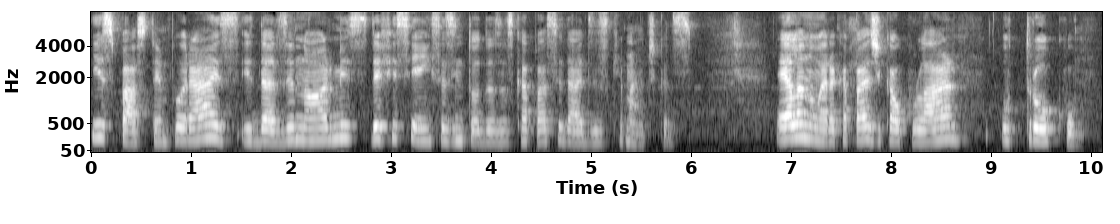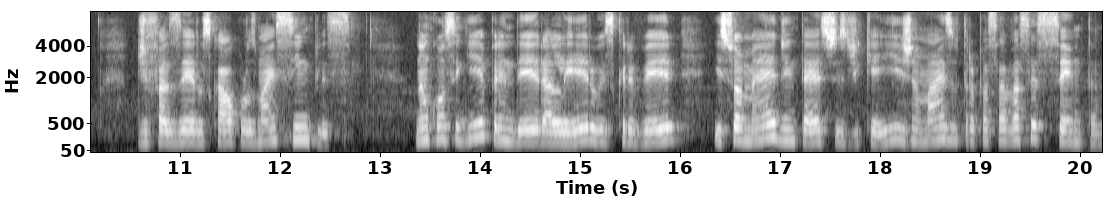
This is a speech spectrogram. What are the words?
e espaço-temporais e das enormes deficiências em todas as capacidades esquemáticas. Ela não era capaz de calcular o troco, de fazer os cálculos mais simples. Não conseguia aprender a ler ou escrever e sua média em testes de QI jamais ultrapassava 60,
